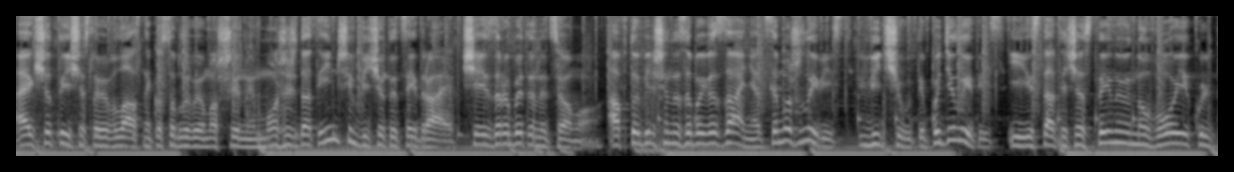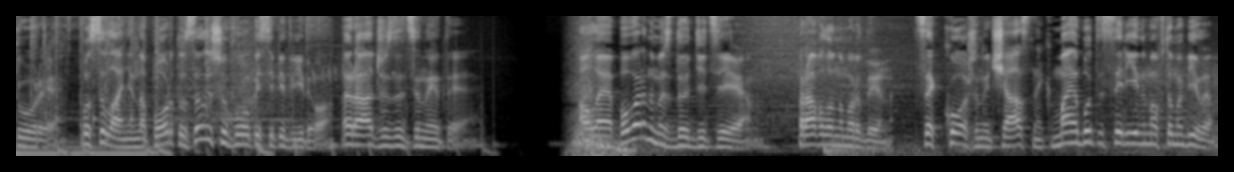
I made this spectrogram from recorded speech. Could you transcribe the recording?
А якщо ти щасливий власник особливої машини, можеш дати іншим відчути цей драйв, ще й заробити на цьому. Авто більше не зобов'язання, це можливість відчути, поділитись і стати частиною нової культури. Посилання на порту залишу в описі під відео. Раджу зацінити. Але повернемось до DTM. Правило номер один. Це кожен учасник має бути серійним автомобілем.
